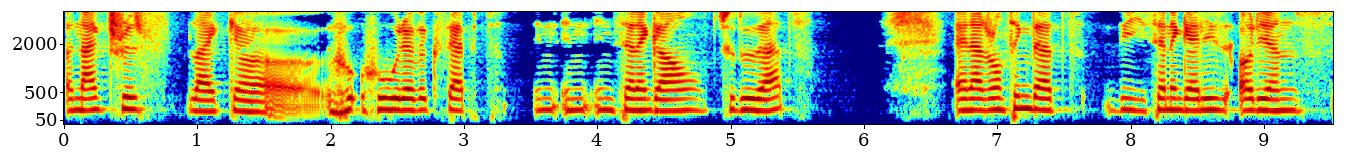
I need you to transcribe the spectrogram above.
an actress like uh, who, who would have accepted in, in, in senegal to do that and i don't think that the senegalese audience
